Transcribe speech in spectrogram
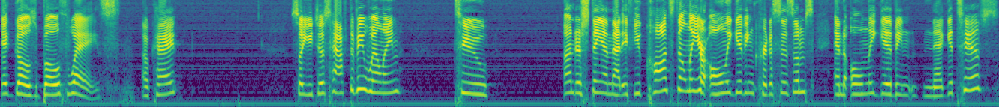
It goes both ways, okay? So you just have to be willing to understand that if you constantly are only giving criticisms and only giving negatives,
